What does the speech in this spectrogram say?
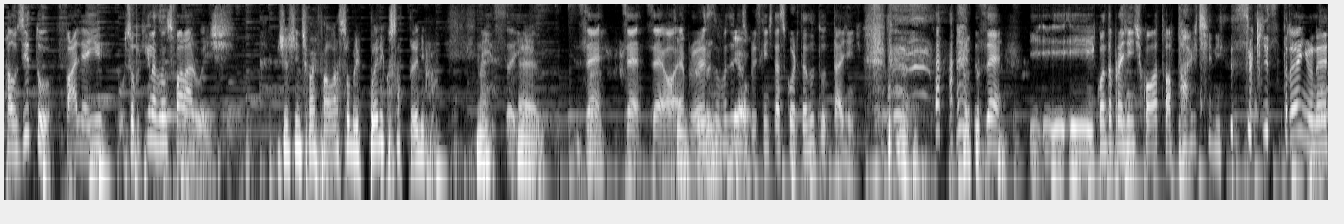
Raulzito, fale aí sobre o que nós vamos falar hoje. Hoje a gente vai falar sobre pânico satânico. Né? Isso aí. É, Zé, Zé, Zé, ó, Sim, é a primeira vez que vocês vão fazer isso, por isso que a gente tá se cortando tudo, tá, gente? Zé, e, e, e, conta pra gente qual a tua parte nisso. Que estranho, né?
